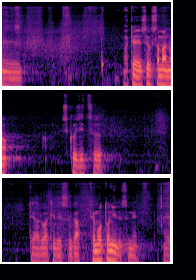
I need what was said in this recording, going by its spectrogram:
えー、マキアヨセフ様の祝日であるわけですが手元にですね、えー、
